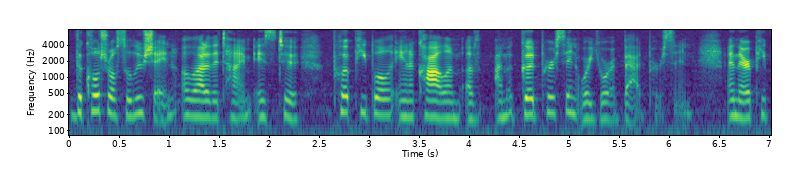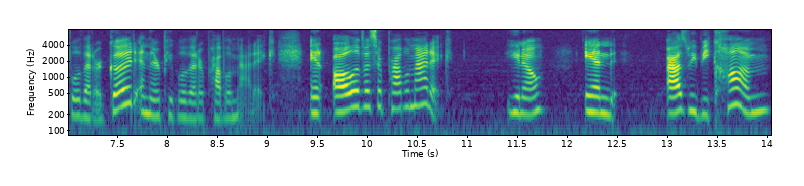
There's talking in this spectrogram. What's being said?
the cultural solution a lot of the time is to put people in a column of I'm a good person or you're a bad person. And there are people that are good and there are people that are problematic. And all of us are problematic, you know? And as we become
